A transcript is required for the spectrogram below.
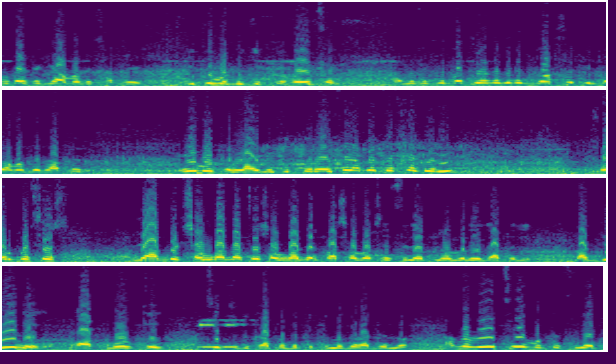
কোথায় থেকে আমাদের সাথে ইতিমধ্যে যুক্ত হয়েছেন। আমরা দেখতে পাচ্ছি অনেক অনেক দর্শক কিন্তু আমাদের রাতের এই মুহূর্তে লাইনে যুক্ত রয়েছেন। আমরা চেষ্টা করি সর্বশেষ যে আপডেট সংবাদ আছে, সংবাদের পাশাপাশি সিলেট নগরীর রাতের বা দিনের এক মুহূর্তের চিত্রটুকু আপনাদেরকে তুলে ধরার জন্য আমরা রয়েছি এই মুহূর্তে সিলেট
